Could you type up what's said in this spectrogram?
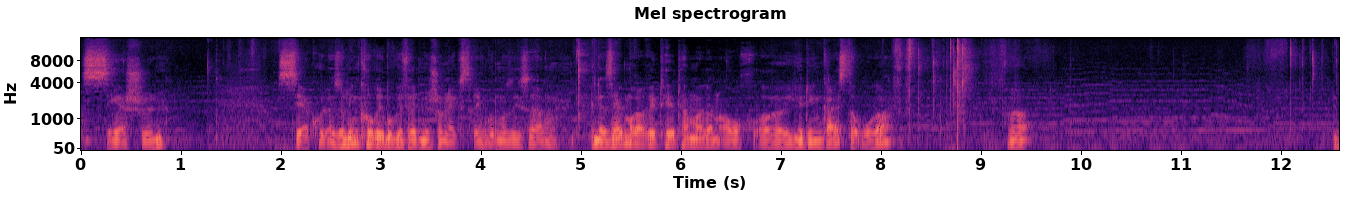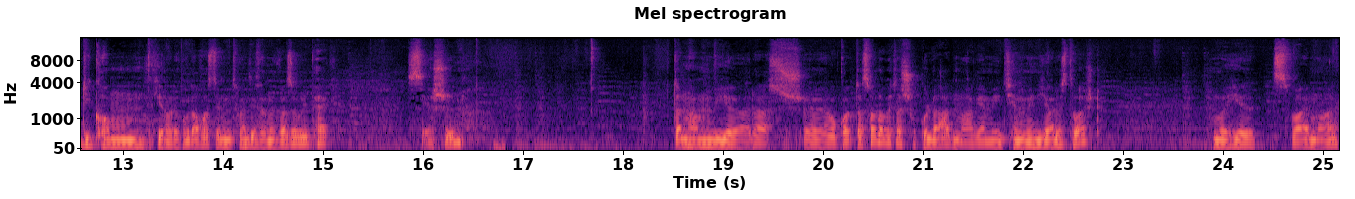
Sehr schön. Sehr cool. Also Linkuribo gefällt mir schon extrem gut, muss ich sagen. In derselben Rarität haben wir dann auch äh, hier den Geisteroger. Ja. Die kommen, genau, der kommt auch aus dem 20th Anniversary Pack. Sehr schön. Dann haben wir das, äh, oh Gott, das war glaube ich das Schokoladenmager-Mädchen, wenn mich nicht alles täuscht. Haben wir hier zweimal.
